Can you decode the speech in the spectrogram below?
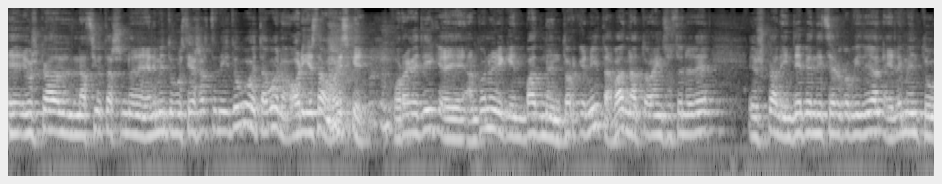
e, Euskal naziotasunaren elementu guztiak sartzen ditugu, eta bueno, hori ez dago, ezki. Horregetik, e, Antonerekin bat mentorken eta bat nato hain zuzen ere, Euskal independentzeroko bidean elementu,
